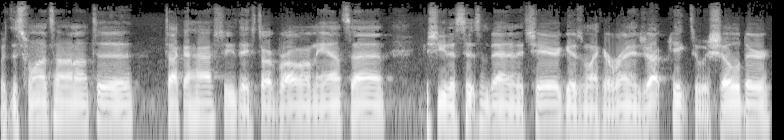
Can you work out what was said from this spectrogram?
with the swanton onto Takahashi. They start brawling on the outside. Kushida sits him down in a chair, gives him like a running drop kick to his shoulder,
